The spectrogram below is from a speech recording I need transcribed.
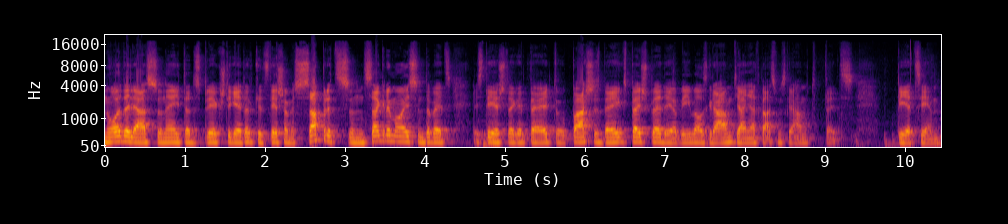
nodaļās un eju tad uz priekšu tikai tad, kad es tiešām esmu sapratis un sagramojis. Un tāpēc es tieši tagad pētu pašas beigas, pēc pēdējo bībeles grāmatu, Jāņa atklāsmes grāmatu pēc pieciem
